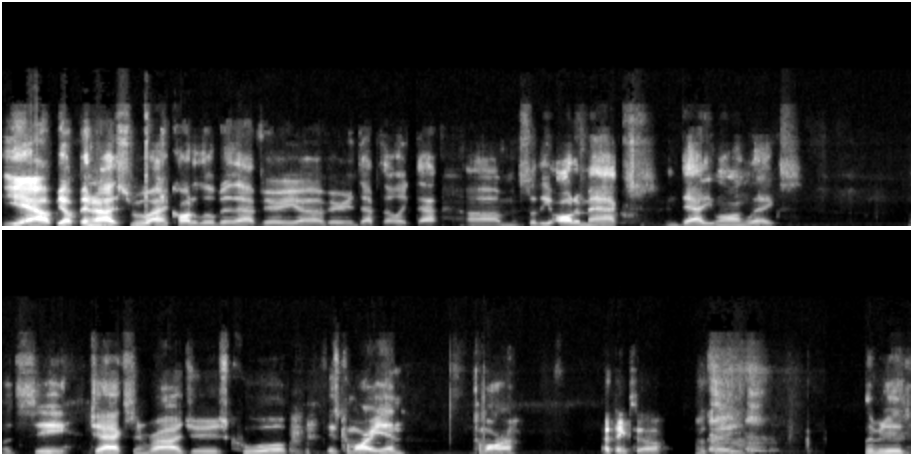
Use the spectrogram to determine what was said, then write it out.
Yeah, yep. And uh, smooth. I caught a little bit of that. Very uh, very in depth. I like that. Um, so the Automax and Daddy Longlegs. Let's see. Jackson Rogers, cool. Is Kamari in? Kamara. I think so. Okay. Limited.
